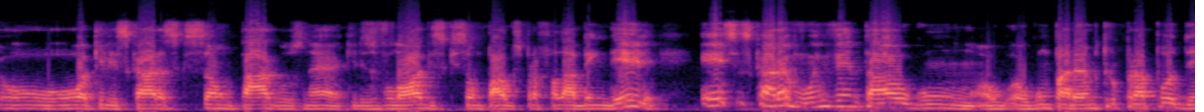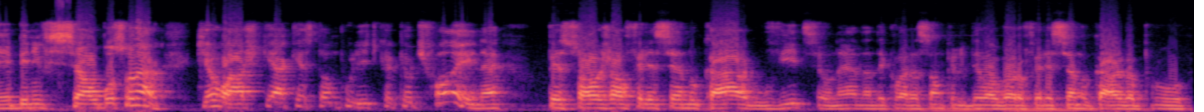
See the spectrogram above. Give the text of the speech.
ou, ou, aqueles caras que são pagos, né, aqueles vlogs que são pagos para falar bem dele, esses caras vão inventar algum, algum parâmetro para poder beneficiar o Bolsonaro, que eu acho que é a questão política que eu te falei, né? O pessoal já oferecendo cargo, o Witzel, né, na declaração que ele deu agora, oferecendo cargo para o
